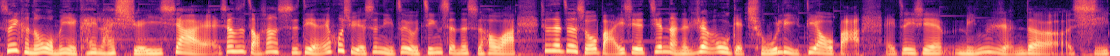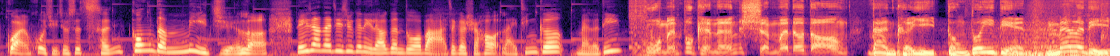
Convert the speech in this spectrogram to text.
所以可能我们也可以来学一下，哎，像是早上十点，哎，或许也是你最有精神的时候啊，就在这时候把一些艰难的任务给处理掉吧，哎，这些名人的习惯或许就是成功的秘诀了。等一下再继续跟你聊更多吧，这个时候来听歌，Melody。我们不可能什么都懂，但可以懂多一点。Melody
